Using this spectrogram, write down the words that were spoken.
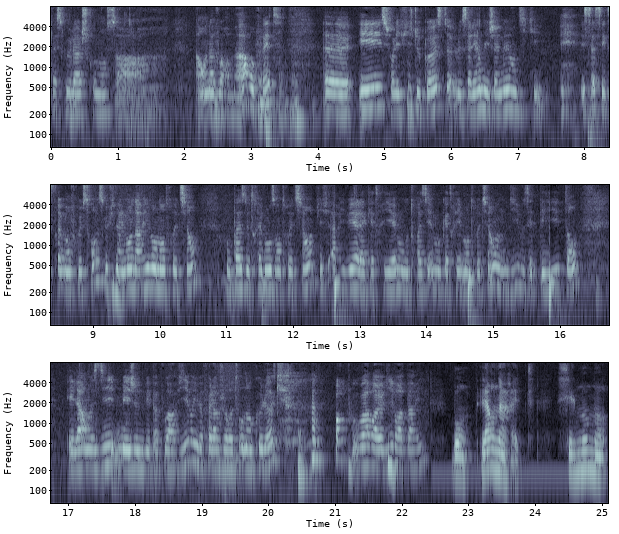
Parce que là, je commence à à en avoir marre en fait. Euh, et sur les fiches de poste, le salaire n'est jamais indiqué. Et ça, c'est extrêmement frustrant parce que finalement, on arrive en entretien, on passe de très bons entretiens, puis arrivé à la quatrième ou troisième ou quatrième entretien, on nous dit vous êtes payé tant. Et là, on se dit mais je ne vais pas pouvoir vivre, il va falloir que je retourne en coloc pour pouvoir euh, vivre à Paris. Bon, là, on arrête. C'est le moment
